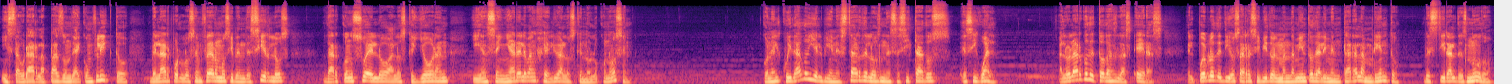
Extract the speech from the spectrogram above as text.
Instaurar la paz donde hay conflicto, velar por los enfermos y bendecirlos, dar consuelo a los que lloran y enseñar el Evangelio a los que no lo conocen. Con el cuidado y el bienestar de los necesitados es igual. A lo largo de todas las eras, el pueblo de Dios ha recibido el mandamiento de alimentar al hambriento, vestir al desnudo,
